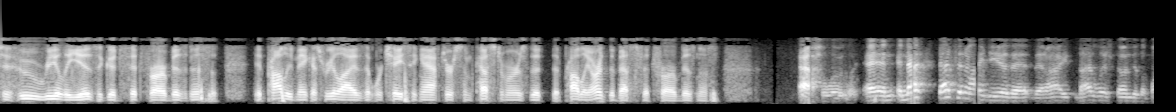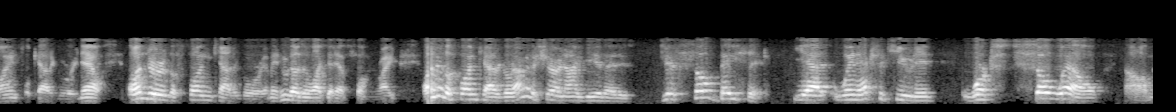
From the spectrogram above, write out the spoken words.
to who really is a good fit for our business, it'd probably make us realize that we're chasing after some customers that that probably aren't the best fit for our business. Absolutely. And, and that, that's an idea that that I I list under the mindful category. Under the fun category, I mean, who doesn't like to have fun, right? Under the fun category, I'm going to share an idea that is just so basic, yet when executed, works so well, um,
